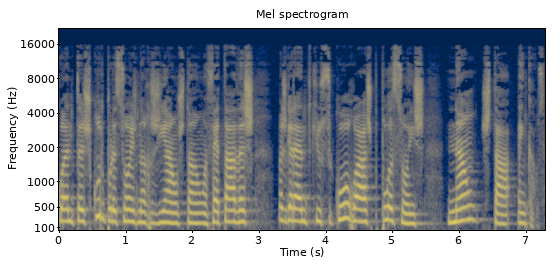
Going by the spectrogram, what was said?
quantas corporações na região estão afetadas, mas garante que o socorro às populações não está em causa.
